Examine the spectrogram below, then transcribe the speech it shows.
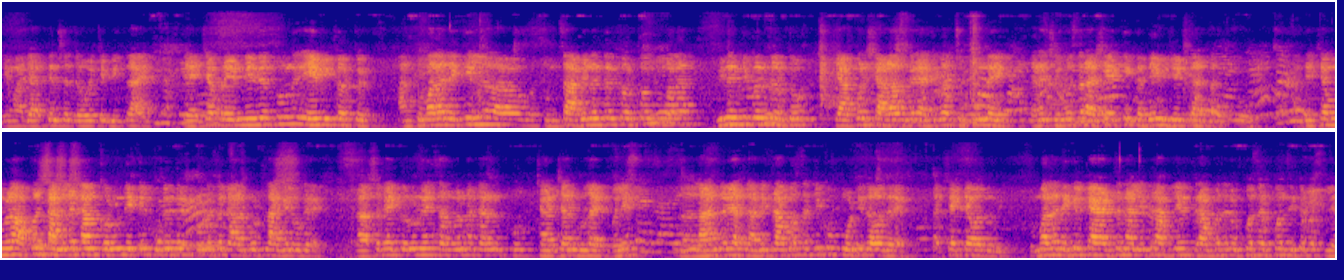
ते माझे अत्यंत जवळचे मित्र आहेत. त्यांच्या प्रेरणेतून हे मी करतोय. आणि तुम्हाला देखील तुमचं अभिनंदन करतो. तुम्हाला विनंती पण करतो की आपण शाळा वगैरे अजिबात चुकू नये. कारण शिवसर असे आहेत की कधीही विजिट करतात. त्याच्यामुळं आपण चांगलं काम करून देखील कुठेतरी थोडंसं गालबोट लागेल वगैरे. असं काही करू नये सर्वांना कारण खूप छान छान मुलं आहेत. भले लहान जरी असलं आणि ग्रामस्थांची खूप मोठी जबाबदारी आहे. लक्षात ठेवा तुम्ही. तुम्हाला देखील काय अडचण आली तर आपले ग्रामपंचायत उपसरपंच इथे बसले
